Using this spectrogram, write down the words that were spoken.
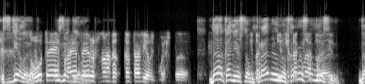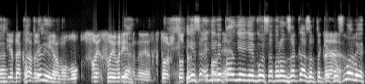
сделают. Ну вот э, про делают. это говорю, что надо контролировать больше. Да, да конечно, и правильно, и, хорошая доклад, мысль. Да, и докладывать первому своевременно, да. кто что там И за невыполнение гособоронзаказа в таких да. условиях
